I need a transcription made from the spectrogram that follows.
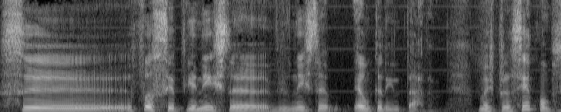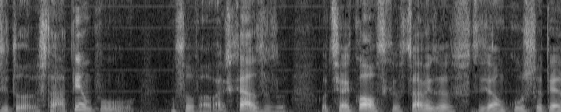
se fosse ser pianista, violinista, é um bocadinho tarde. Mas para ser compositor está a tempo. O senhor vai vários casos. O, o Tchaikovsky, o Stravinsky, fizeram um curso até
